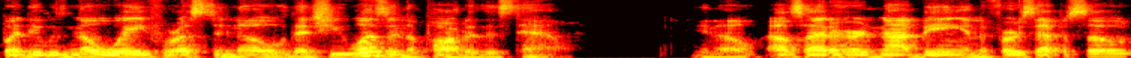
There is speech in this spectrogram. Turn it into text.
but there was no way for us to know that she wasn't a part of this town. You know, outside of her not being in the first episode,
